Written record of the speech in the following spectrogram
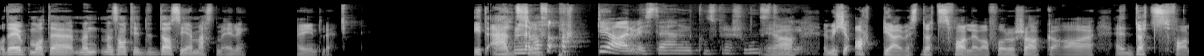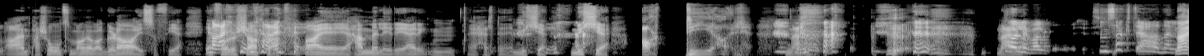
Og det er jo på en måte Men, men samtidig, da sier jeg mest mailing, egentlig. It adds Men det var up. så artigere hvis det er en konspirasjonsteori. Det er mye artigere hvis dødsfallet var forårsaka av et dødsfall av en person som mange var glad i, Sofie. Er forårsaka av ei hemmelig regjering. Mm, jeg er helt enig. Mye, mye artigere. Nei. Dårlig valg. Som sagt, jeg hadde Nei,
